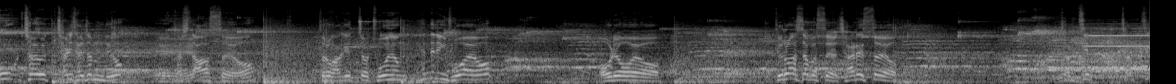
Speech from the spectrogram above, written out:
오, 저 자리 잘 잡는데요? 네, 다시 나왔어요. 들어가겠죠. 조원영 핸들링 좋아요. 어려워요. 들어와서 잡았어요. 잘했어요. 잡지, 잡지.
